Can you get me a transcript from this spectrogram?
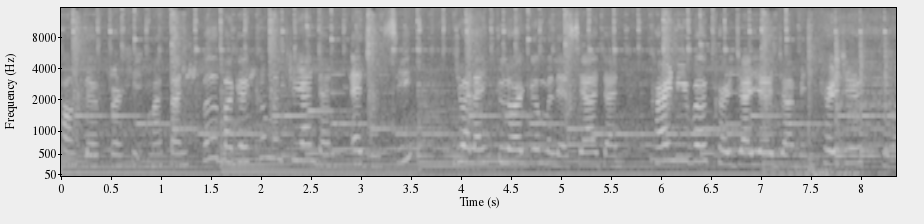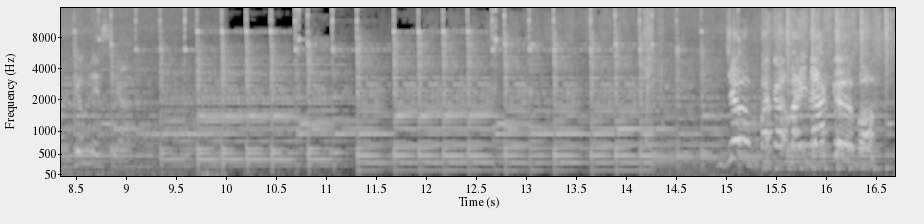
kaunter perkhidmatan pelbagai kementerian dan agensi, jualan keluarga Malaysia dan karnival kerjaya jamin kerja keluarga Malaysia. Jom pakai main daka, bos!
